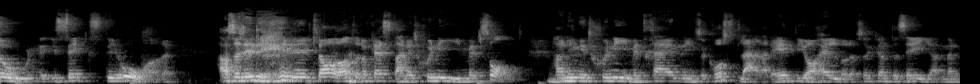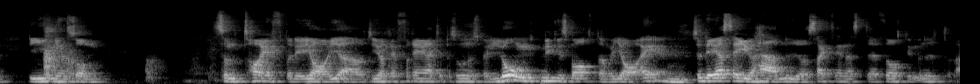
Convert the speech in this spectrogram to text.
zone i 60 år. Alltså det, det, det klarar inte de flesta. Han är ett geni med sånt. Han är inget geni med tränings och kostlära. Det är inte jag heller, det försöker jag inte säga. Men det är ingen som, som tar efter det jag gör. Utan jag refererar till personer som är långt mycket smartare än vad jag är. Mm. Så det jag säger här nu och har sagt de senaste 40 minuterna.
